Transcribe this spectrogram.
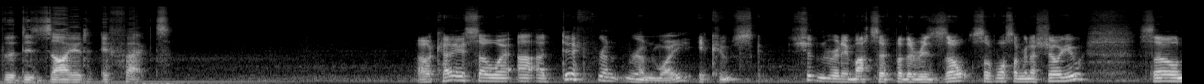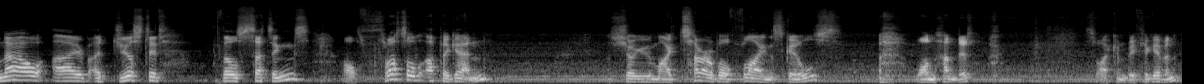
the desired effect. Okay, so we're at a different runway, Irkutsk. Shouldn't really matter for the results of what I'm going to show you. So now I've adjusted those settings. I'll throttle up again. Show you my terrible flying skills. One-handed. so I can be forgiven.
